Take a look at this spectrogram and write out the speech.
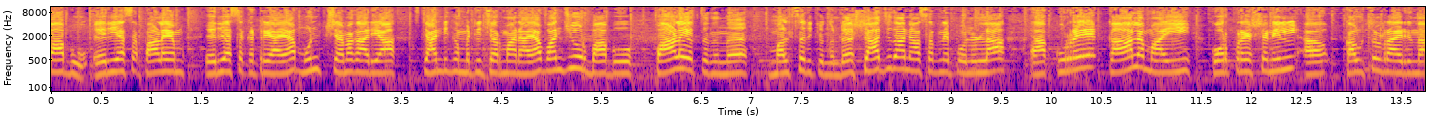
ബാബു ഏരിയ പാളയം ഏരിയ സെക്രട്ടറിയായ മുൻ ക്ഷമകാര്യ സ്റ്റാൻഡിംഗ് കമ്മിറ്റി ചെയർമാനായ വഞ്ചിയൂർ ബാബു പാളയത്ത് നിന്ന് മത്സരിക്കുന്നുണ്ട്. ഷാജിദ നാസറിനെ പോലുള്ള കുറേ കാലമായി കോർപ്പറേഷനിൽ കൗൺസിലറായിരുന്ന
